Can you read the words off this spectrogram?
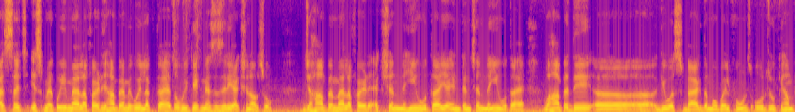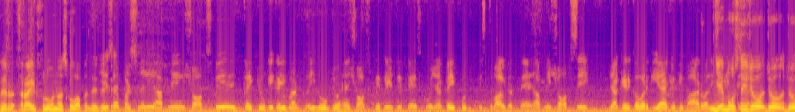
एज सच इसमें कोई मेलाफाइड जहाँ पे हमें कोई लगता है तो we take necessary action also जहाँ पे मेलाफाइड एक्शन नहीं होता है या इंटेंशन नहीं होता है वहाँ पे they give us back the mobile phones और जो कि हम फिर राइटफुल ओनर्स को वापस दे ये देते सर पर्सनली आपने शॉप्स पे कई क्योंकि कई बार कई लोग जो हैं शॉप्स पे बेच देते हैं इसको या कई खुद इस्तेमाल करते हैं। आपने शॉप से जाके रिकवर किया है क्योंकि बाहर वाली ये मोस्टली जो जो जो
